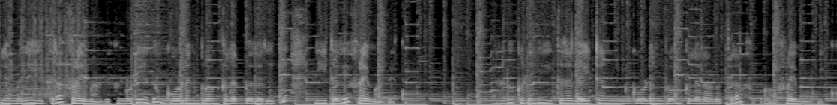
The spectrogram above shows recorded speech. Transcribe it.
ಫ್ಲೇಮಲ್ಲೇ ಈ ಥರ ಫ್ರೈ ಮಾಡಬೇಕು. ನೋಡಿ, ಅದು ಗೋಲ್ಡನ್ ಬ್ರೌನ್ ಕಲರ್ ಬರೋ ರೀತಿ ನೀಟಾಗಿ ಫ್ರೈ ಮಾಡಬೇಕು. ಎರಡೂ ಕಡೆಯೂ ಈ ಥರ light and golden brown colour ಆಗೋ ಥರ ಫ್ರೈ ಮಾಡಬೇಕು.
